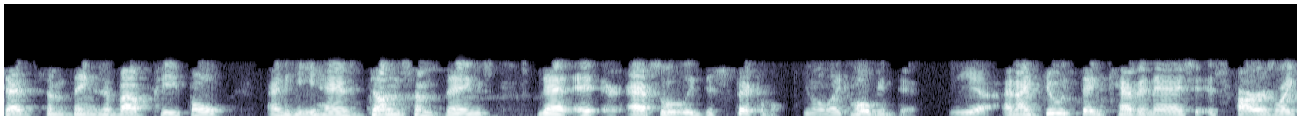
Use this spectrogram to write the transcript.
said some things about people and he has done some things that are absolutely despicable. You know, like Hogan did. Yeah. And I do think Kevin Nash, as far as like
